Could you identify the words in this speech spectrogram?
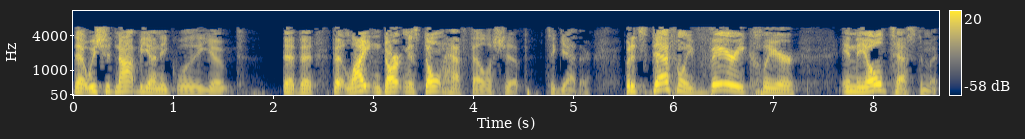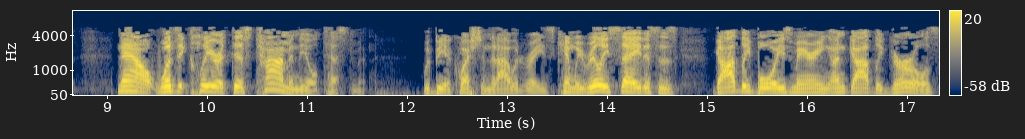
That we should not be unequally yoked. That, that, that light and darkness don't have fellowship together. But it's definitely very clear in the Old Testament. Now, was it clear at this time in the Old Testament? Would be a question that I would raise. Can we really say this is godly boys marrying ungodly girls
